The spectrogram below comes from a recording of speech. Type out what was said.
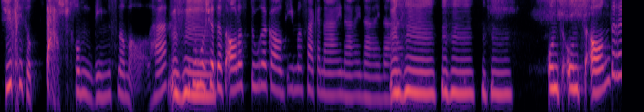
ist wirklich so, das komm, nimm es nochmal. Mhm. Du musst ja das alles durchgehen und immer sagen, nein, nein, nein, nein. Mhm. Mhm. Mhm. Und, und das andere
